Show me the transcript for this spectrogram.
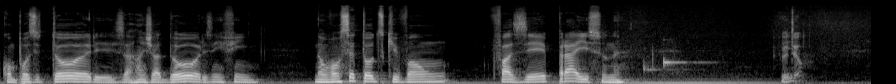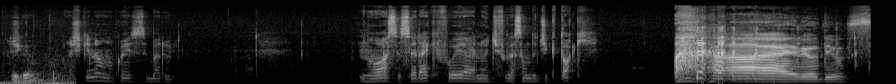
compositores, arranjadores, enfim, não vão ser todos que vão fazer pra isso, né? Acho que não, não conheço esse barulho. Nossa, será que foi a notificação do TikTok? Ai, meu Deus.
